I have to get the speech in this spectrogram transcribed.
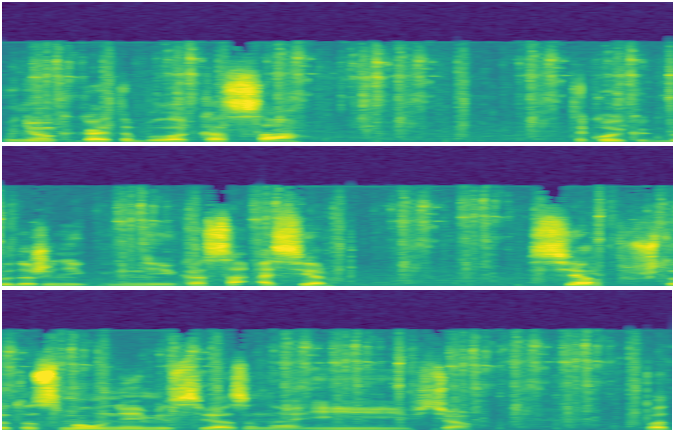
У него какая-то была коса такой как бы даже не, не коса, а серп. Серп, что-то с молниями связано, и все. Под...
